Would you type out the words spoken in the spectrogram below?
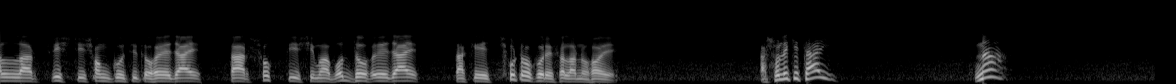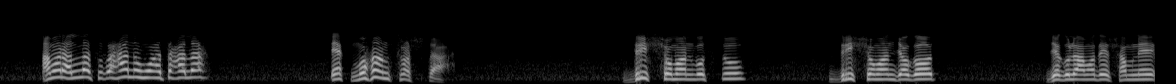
আল্লাহর সৃষ্টি সংকুচিত হয়ে যায়। তার শক্তি সীমাবদ্ধ হয়ে যায়, তাকে ছোট করে ফেলানো হয়। আসলে কি তাই? না। আমার আল্লাহ সুবাহান এক মহান স্রষ্টা। দৃশ্যমান বস্তু, দৃশ্যমান জগৎ, যেগুলো আমাদের সামনে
